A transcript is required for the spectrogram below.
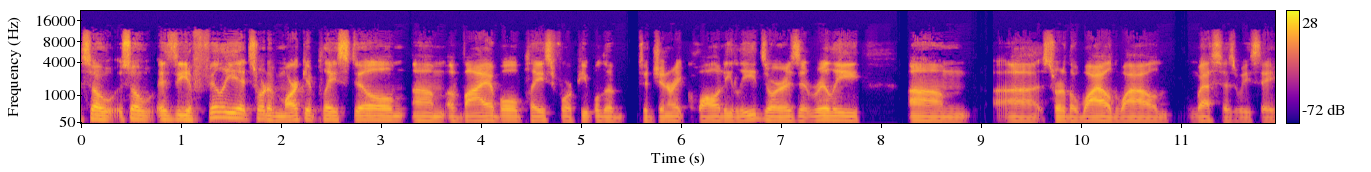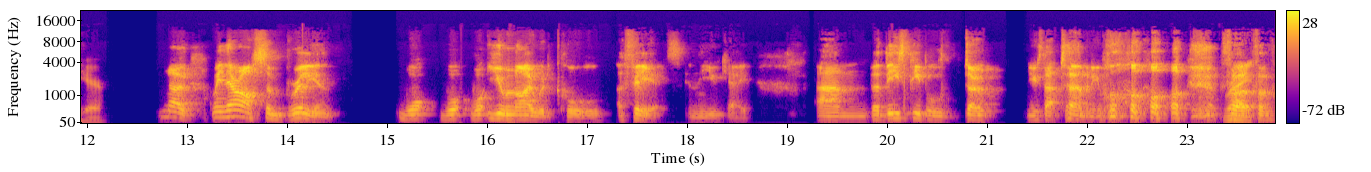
so so is the affiliate sort of marketplace still um, a viable place for people to to generate quality leads, or is it really um, uh, sort of the wild wild west as we say here? No, I mean there are some brilliant what what what you and I would call affiliates in the UK, um, but these people don't use that term anymore for, right. for,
